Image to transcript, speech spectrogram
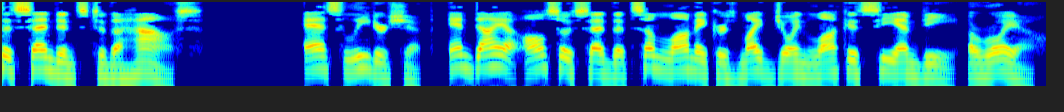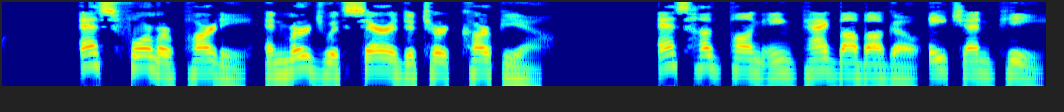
ascendance to the House. S leadership. Andaya also said that some lawmakers might join Lakas CMD, Arroyo's former party, and merge with Sara Duterte Carpio. S. Hugpong ng Pagbabago, HNP.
